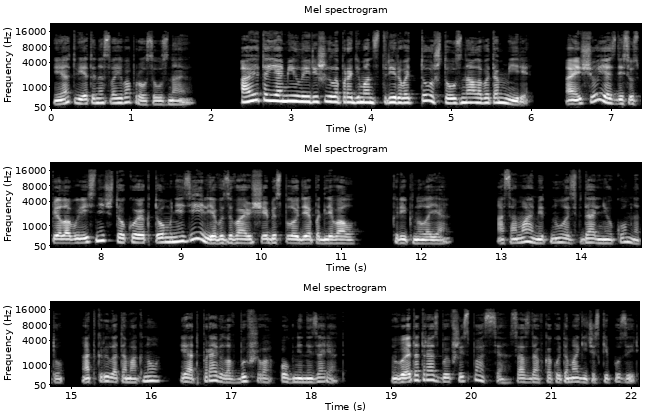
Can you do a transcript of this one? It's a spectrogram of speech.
и ответы на свои вопросы узнаю. А это я, милый, решила продемонстрировать то, что узнала в этом мире. А еще я здесь успела выяснить, что кое-кто мне зелье, вызывающее бесплодие, подливал. Крикнула я. А сама метнулась в дальнюю комнату, открыла там окно и отправила в бывшего огненный заряд. В этот раз бывший спасся, создав какой-то магический пузырь.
